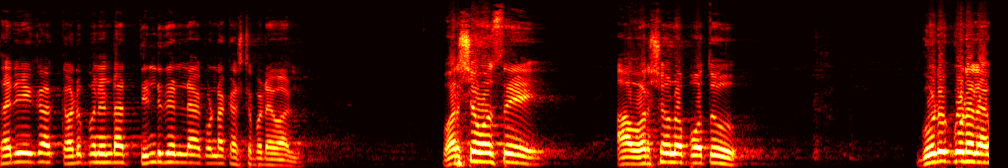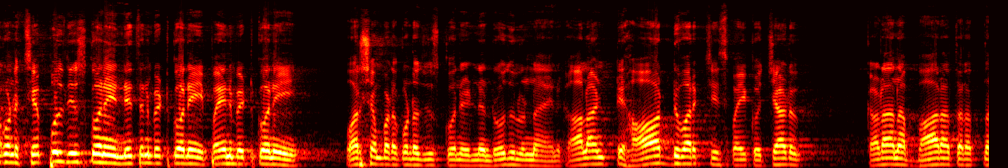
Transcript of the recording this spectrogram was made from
సరిగా కడుపు నిండా తిండి తిని లేకుండా కష్టపడేవాళ్ళు. వర్షం వస్తే ఆ వర్షంలో పోతూ గొడుగు కూడా లేకుండా చెప్పులు తీసుకొని నెత్తిన పెట్టుకొని పైన పెట్టుకొని వర్షం పడకుండా చూసుకొని వెళ్ళిన రోజులు ఉన్నాయి. ఆయనకు అలాంటి హార్డ్ వర్క్ చేసి పైకి వచ్చాడు. కడాన భారతరత్న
